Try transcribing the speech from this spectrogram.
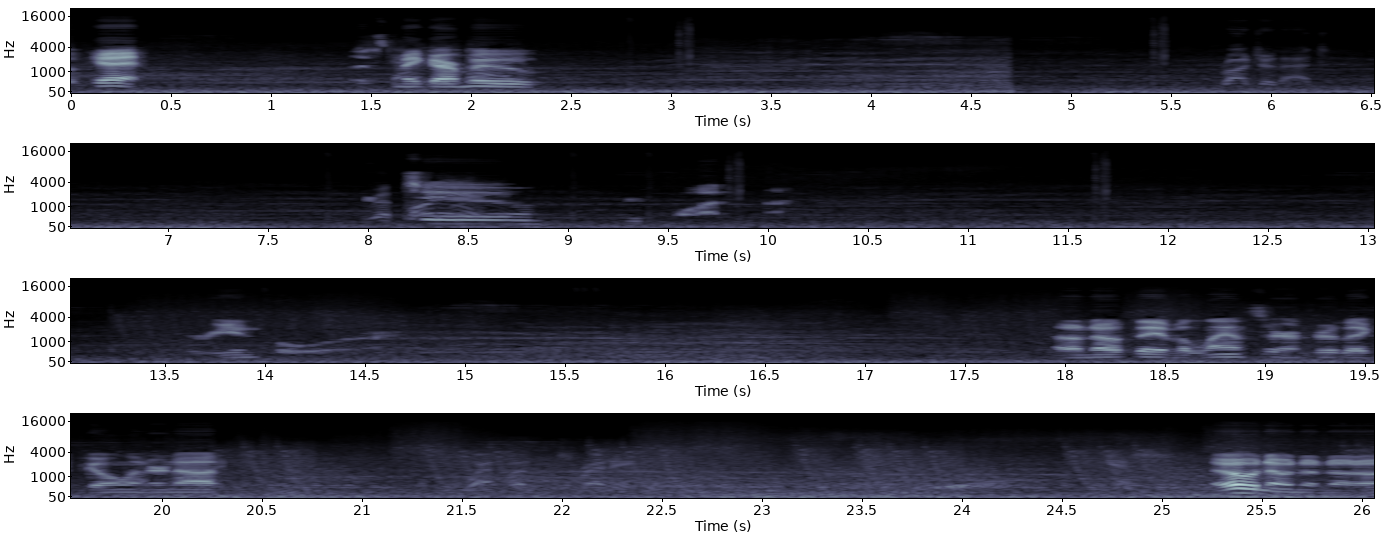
Okay. Let's make our move. Roger that. Two, one. Three and four. I don't know if they have a lancer under that going or not. Weapons ready. Yes. Oh no no no no,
